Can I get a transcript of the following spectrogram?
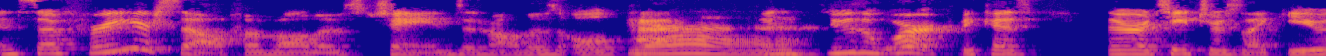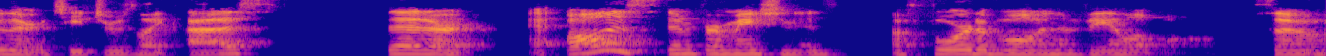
And so free yourself of all those chains and all those old patterns yeah. and do the work because there are teachers like you, there are teachers like us that are all this information is affordable and available. So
